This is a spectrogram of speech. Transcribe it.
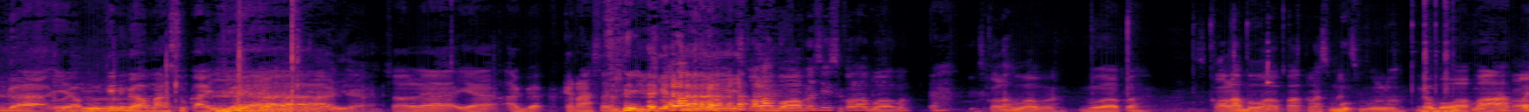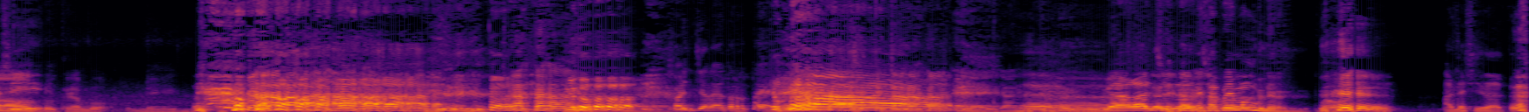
Enggak ya mungkin enggak masuk aja. Iya. soalnya ya agak kekerasan sedikit. sekolah, bawa apa sih? Sekolah bawa apa? Sekolah bawa apa? Gua apa? Sekolah bawa apa? Kelas 9 10 nggak bawa apa-apa oh, sih. gue kira bawa obeng kancil letter T. Eh jangan gitu. Eh, enggak kan sembilan Eh, tapi sepuluh. emang bener. Ada sih satu.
